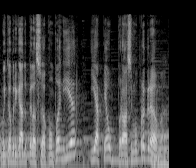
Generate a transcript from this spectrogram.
Muito obrigado pela sua companhia e até o próximo programa.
